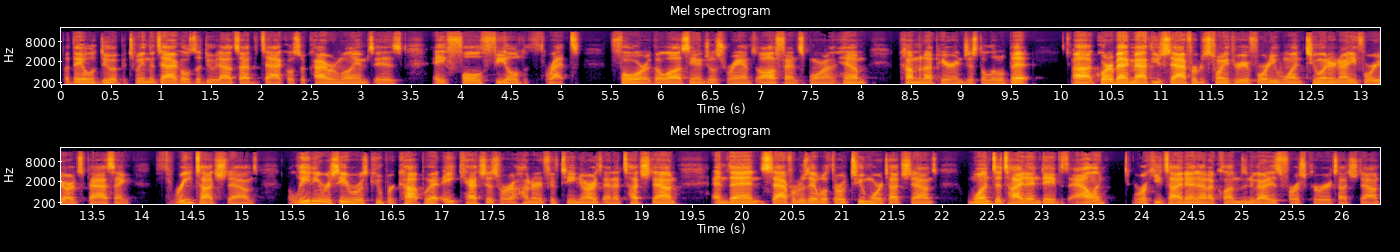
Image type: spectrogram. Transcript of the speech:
but they will do it between the tackles. They'll do it outside the tackle. So Kyren Williams is a full field threat for the Los Angeles Rams offense. More on him coming up here in just a little bit. Uh, quarterback Matthew Stafford was 23 or 41, 294 yards passing, three touchdowns. The leading receiver was Cooper Kupp, who had eight catches for 115 yards and a touchdown. And then Stafford was able to throw two more touchdowns, one to tight end Davis Allen, rookie tight end out of Clemson, who got his first career touchdown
